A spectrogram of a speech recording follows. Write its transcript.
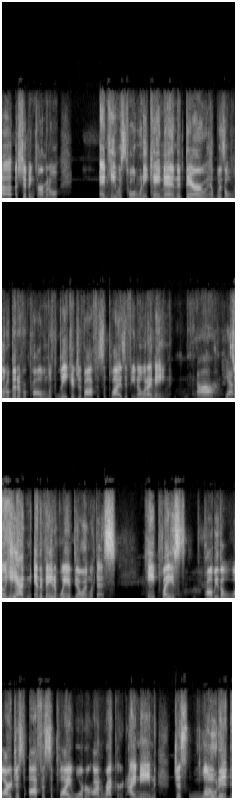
uh, a shipping terminal, and he was told when he came in that there was a little bit of a problem with leakage of office supplies, if you know what I mean. Ah, yes. So he had an innovative way of dealing with this. He placed probably the largest office supply order on record. I mean, just loaded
